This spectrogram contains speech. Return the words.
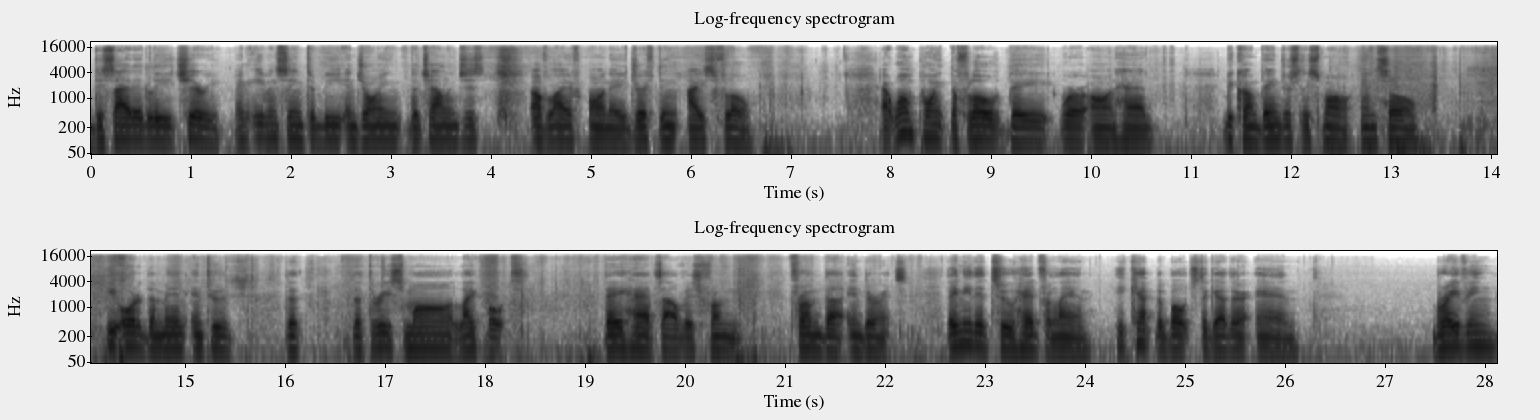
decidedly cheery and even seemed to be enjoying the challenges of life on a drifting ice floe. At one point, the floe they were on had become dangerously small, and so he ordered the men into the the three small lifeboats they had salvaged from from the Endurance. They needed to head for land. He kept the boats together and braving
